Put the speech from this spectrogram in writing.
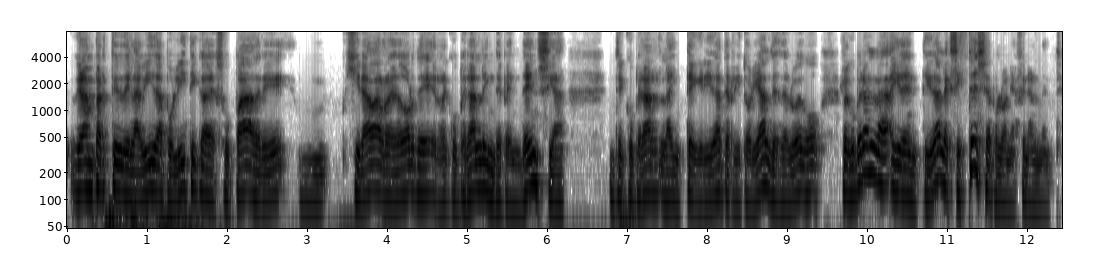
gran parte de la vida política de su padre mm, giraba alrededor de recuperar la independencia, recuperar la integridad territorial, desde luego, recuperar la identidad, la existencia de Polonia finalmente.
